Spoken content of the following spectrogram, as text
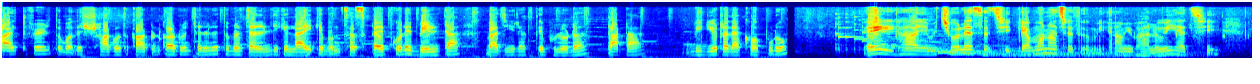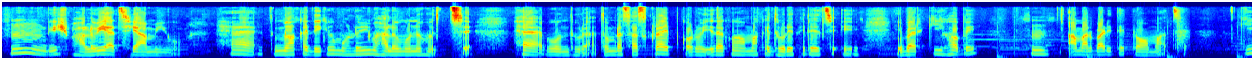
হাই ফ্রেন্ড তোমাদের স্বাগত কার্টুন কার্টুন চ্যানেলে। তোমরা চ্যানেলটিকে লাইক এবং সাবস্ক্রাইব করে বেলটা বাজিয়ে রাখতে ভুলো না। টাটা। ভিডিওটা দেখো পুরো। এই হাই আমি চলে এসেছি। কেমন আছো তুমি? আমি ভালোই আছি। হুম, বেশ ভালোই আছি আমিও। হ্যাঁ তুমি আমাকে দেখে মনেই ভালো মনে হচ্ছে। হ্যাঁ বন্ধুরা, তোমরা সাবস্ক্রাইব করো। এ দেখো, আমাকে ধরে ফেলেছে। এবার কি হবে? হুম, আমার বাড়িতে টম আছে। কি?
